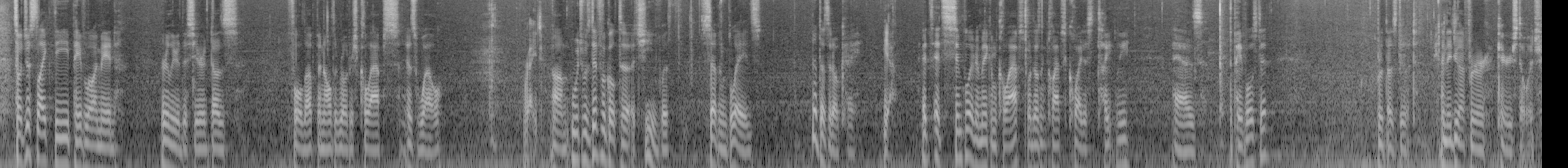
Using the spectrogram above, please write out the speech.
so just like the Pave Low I made earlier this year, it does fold up and all the rotors collapse as well, Right. um, which was difficult to achieve with seven blades. It does it okay. Yeah. It's, it's simpler to make them collapse, but it doesn't collapse quite as tightly as the Pave Lows did. But it does do it. And they do that for carrier stowage,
